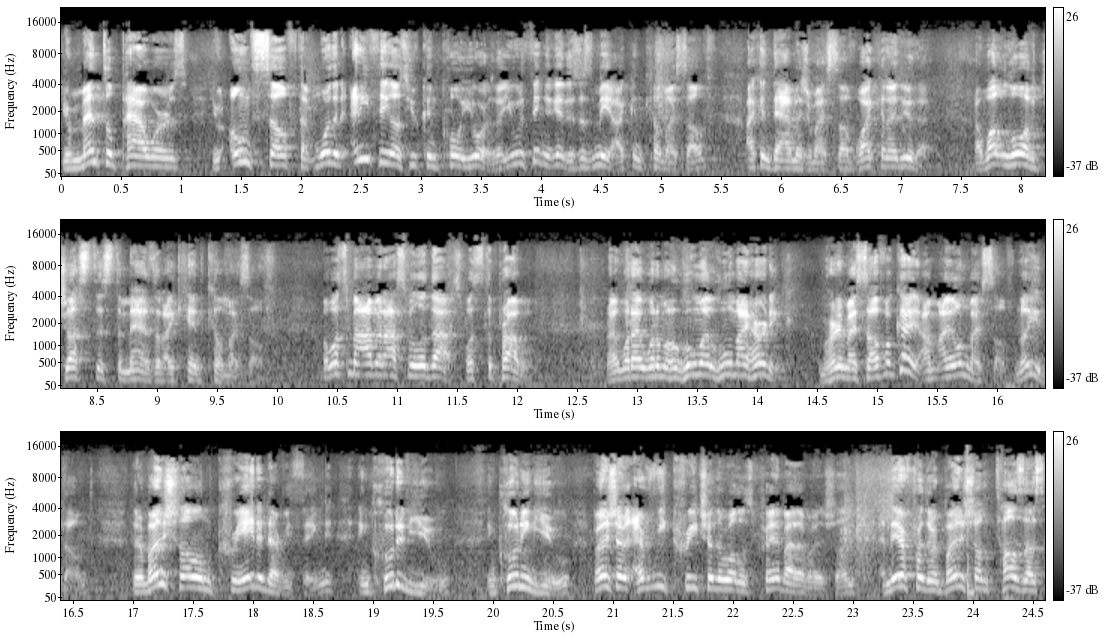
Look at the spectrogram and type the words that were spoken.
Your mental powers, your own self, that more than anything else you can call yours. Right? You would think, again, this is me. I can kill myself. I can damage myself. Why can I do that? Now, what law of justice demands that I can't kill myself? But what's ma'aber asmiladas? What's the problem? Right? What I, what am who, am I, who am I hurting? I'm hurting myself? Okay, I'm, I own myself. No, you don't. The Rabban Shalom created everything, included you, including you. Shalom, every creature in the world is created by the Rabban Shalom, and therefore the Rabban Shalom tells us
